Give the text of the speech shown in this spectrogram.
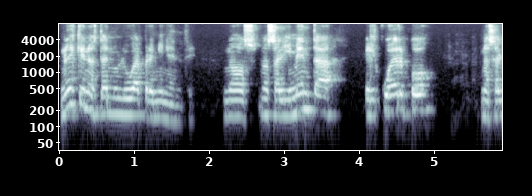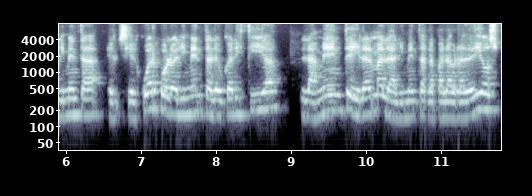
No es que no está en un lugar preeminente, nos, nos alimenta el cuerpo, nos alimenta, si el cuerpo lo alimenta la Eucaristía, la mente y el alma le alimenta la palabra de Dios,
